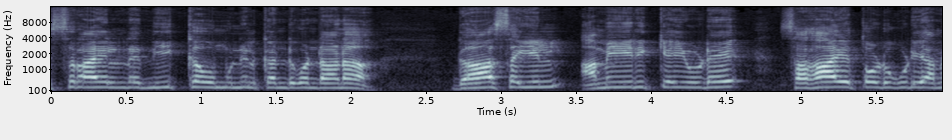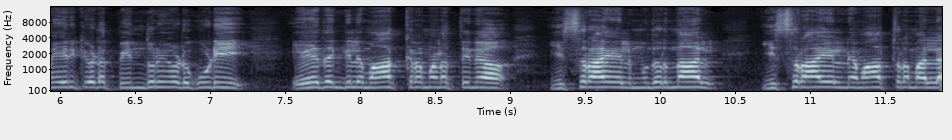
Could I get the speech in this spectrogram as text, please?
ഇസ്രായേലിന്റെ നീക്കവും മുന്നിൽ കണ്ടുകൊണ്ടാണ് ഗാസയിൽ അമേരിക്കയുടെ സഹായത്തോടുകൂടി അമേരിക്കയുടെ പിന്തുണയോടുകൂടി ഏതെങ്കിലും ആക്രമണത്തിന് ഇസ്രായേൽ മുതിർന്നാൽ ഇസ്രായേലിനെ മാത്രമല്ല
